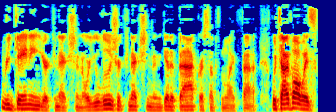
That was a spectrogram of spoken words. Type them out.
regaining your connection or you lose your connection and get it back or something like that, which I've always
